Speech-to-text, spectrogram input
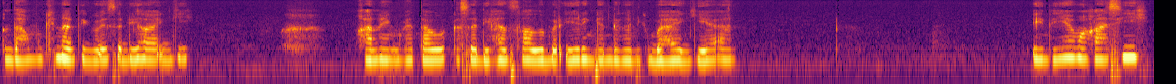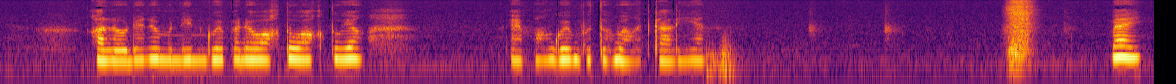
Entah mungkin nanti gue sedih lagi. Karena yang gue tahu kesedihan selalu beriringan dengan kebahagiaan intinya makasih karena udah nemenin gue pada waktu-waktu yang emang gue butuh banget kalian. Bye.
